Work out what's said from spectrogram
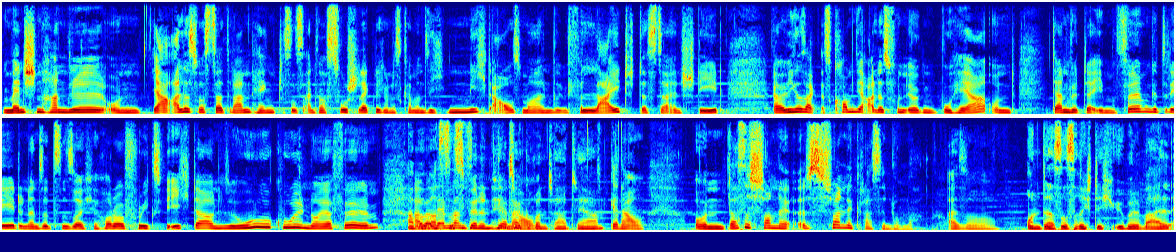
Menschenhandel und ja, alles, was da dran hängt, das ist einfach so schrecklich und das kann man sich nicht ausmalen, wie viel Leid das da entsteht. Aber wie gesagt, es kommt ja alles von irgendwoher und dann wird da eben ein Film gedreht und dann sitzen solche Horrorfreaks wie ich da und so, uh, cool, neuer Film. Aber, Aber was das für einen genau. Hintergrund genau, hat, ja. Genau. Und das ist schon eine, ist schon eine krasse Nummer. Also und das ist richtig übel, weil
